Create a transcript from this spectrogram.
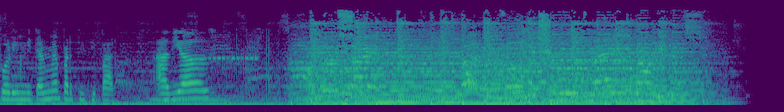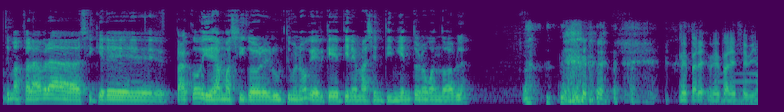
por invitarme a participar. Adiós. Últimas palabras, si quiere Paco, y dejamos así con el último, ¿no? Que es el que tiene más sentimiento, ¿no? Cuando habla. me, pare- me parece bien.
